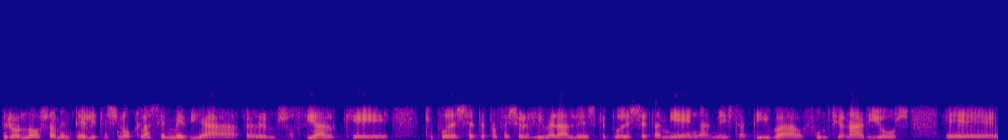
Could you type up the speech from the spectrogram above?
pero no solamente élite, sino clase media eh, social que, que puede ser de profesiones liberales, que puede ser también administrativa, funcionarios, eh,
